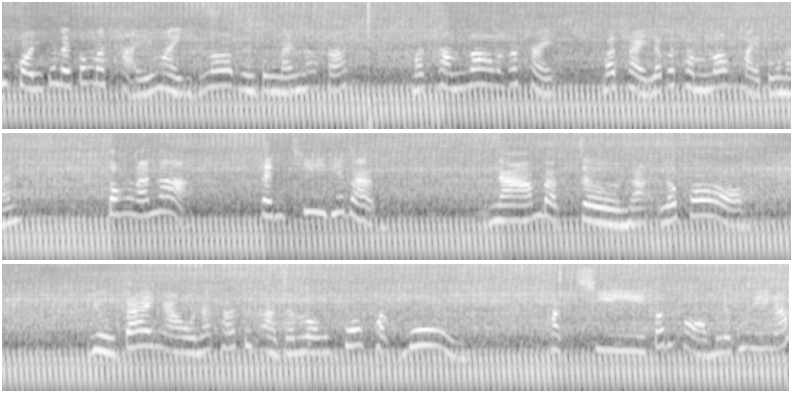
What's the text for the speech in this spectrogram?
ทุกคนก็เลยต้องมาไถใหม่อีกรอบหนึงตรงนั้นนะคะ มาทำรอบแล้วก็ไถมาไถแล้วก็ทำรอบใหม่ตรงนั้น ตรงนั้นอะเป็นที่ที่แบบน้ำแบบเจิงอะแล้วก็อยู่ใต้เงานะคะซึ่งอาจจะลงพวกผักบุ้ง ผักชีต้นหอมอะไรพวกนี้นะ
